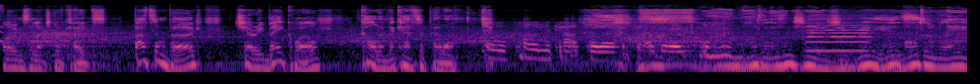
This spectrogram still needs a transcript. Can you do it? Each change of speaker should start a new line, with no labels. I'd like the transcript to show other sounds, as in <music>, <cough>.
following selection of cakes. Battenberg, Cherry Bakewell, Colin the Caterpillar.
Oh, Colin the Caterpillar. Oh, <sighs>
Modern, isn't she? She really is. Modern lady.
